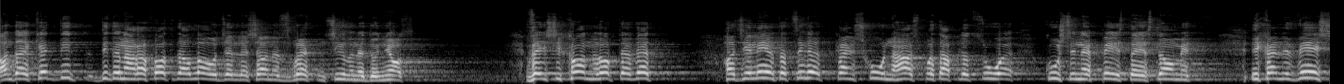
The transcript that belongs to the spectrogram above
Andaj këtë ditë, ditën e Arafatit Allahu xhelleshanuhu zbret në qiellin e dunjos. dhe i shikon robtë e vet haxhilerë të cilët kanë shku në haxh për ta plotësu kushtin e pestë të Islamit, i kanë vesh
